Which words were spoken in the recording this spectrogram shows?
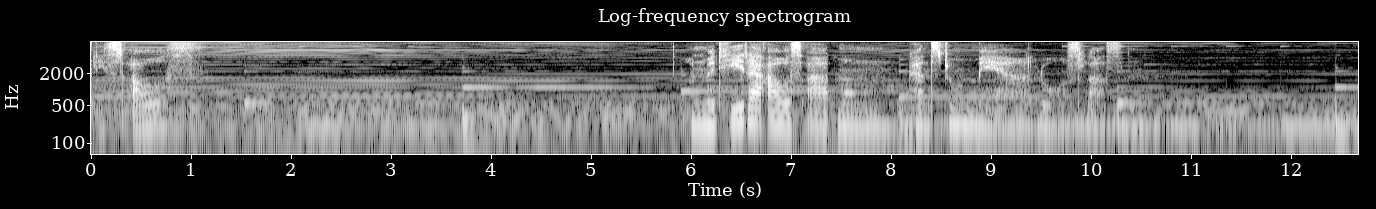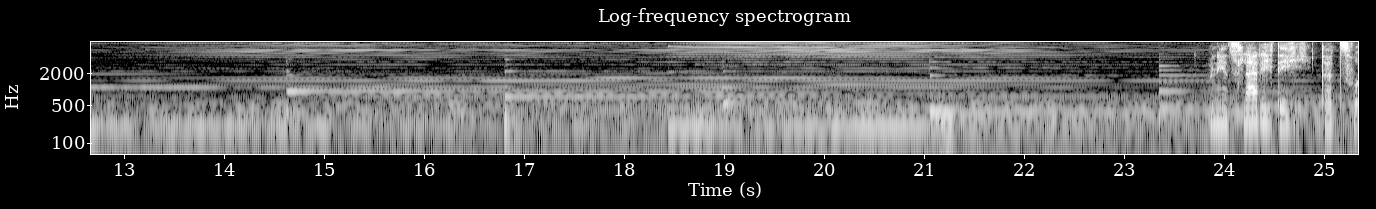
fließt aus. Und mit jeder Ausatmung kannst du mehr loslassen. jetzt lade ich dich dazu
